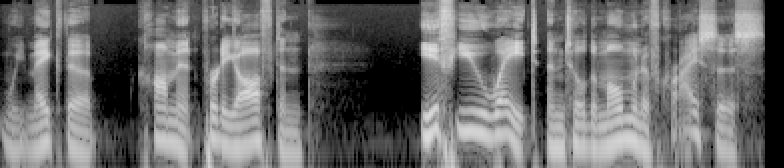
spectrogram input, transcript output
we make the comment pretty often if you wait until the moment of crisis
